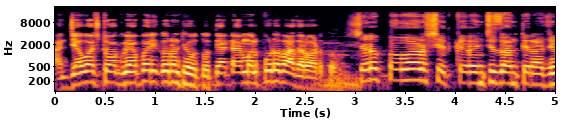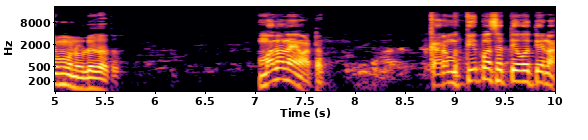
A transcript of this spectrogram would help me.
आणि जेव्हा स्टॉक व्यापारी करून ठेवतो त्या टायमाला पुढं बाजार वाढतो. शरद पवार शेतकऱ्यांचे जाणते राजे म्हणवले जातात. मला नाही वाटत. कारण ते पण सत्य होते ना.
